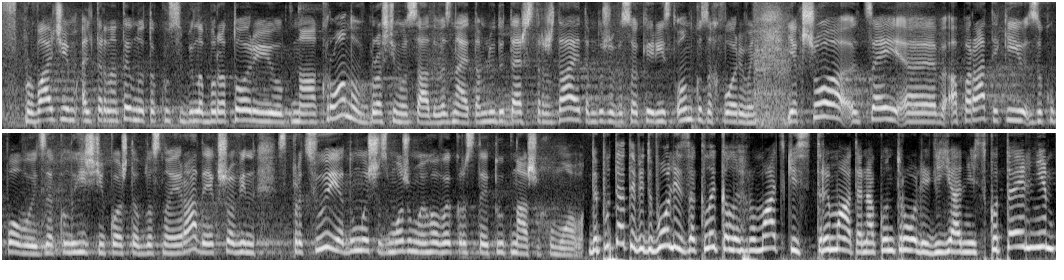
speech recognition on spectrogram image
впроваджуємо альтернативну таку собі лабораторію на крону в брошньому саду. Ви знаєте, там люди теж страждають, там дуже високий ріст онкозахворювань. Якщо цей е, апарат, який закуповують за екологічні кошти обласної ради, якщо він спрацює, я думаю, що зможемо його використати тут в наших умовах. Депутати від волі закликали громадськість тримати на контролі діяльність котельні.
